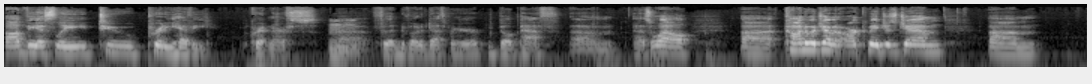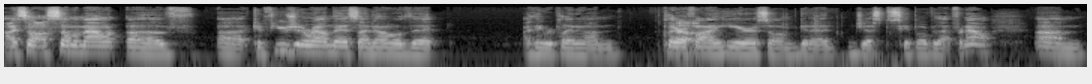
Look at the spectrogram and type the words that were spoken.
obviously two pretty heavy crit nerfs uh, for the Devoted Deathbringer build path um, as well. Uh, Conduit Gem and Archmage's Gem. Um, I saw some amount of uh, confusion around this. I know that I think we're planning on clarifying here, so I'm gonna just skip over that for now. Um,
